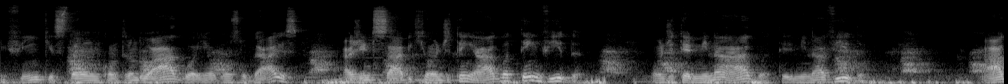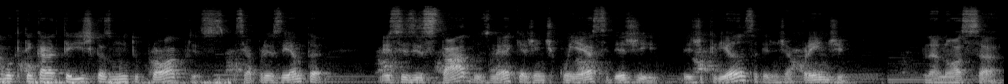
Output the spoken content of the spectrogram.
enfim, que estão encontrando água em alguns lugares, a gente sabe que onde tem água tem vida. Onde termina a água, termina a vida. A água que tem características muito próprias, se apresenta nesses estados né, que a gente conhece desde, desde criança, que a gente aprende na nossa,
